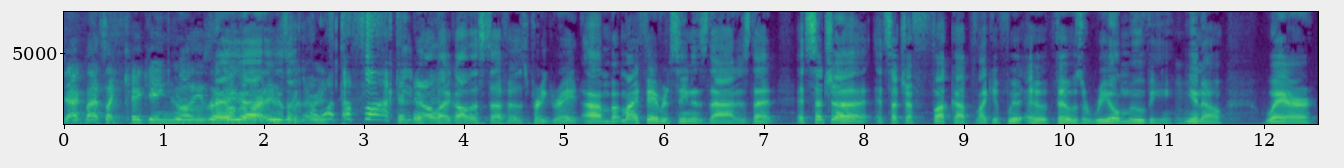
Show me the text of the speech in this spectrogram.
Jack Black's like kicking while he's like Right, on yeah, harness he like, "Oh, "What the fuck?" You know, like all this stuff. It was pretty great. Um, but my favorite scene is that is that it's such a it's such a fuck up. Like if we if it was a real movie, Mm-hmm. you know, where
